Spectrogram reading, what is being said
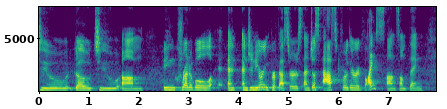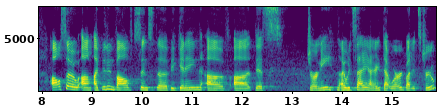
to go to um, incredible en engineering professors and just ask for their advice on something. Also, um, I've been involved since the beginning of uh, this journey, I would say. I hate that word, but it's true.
